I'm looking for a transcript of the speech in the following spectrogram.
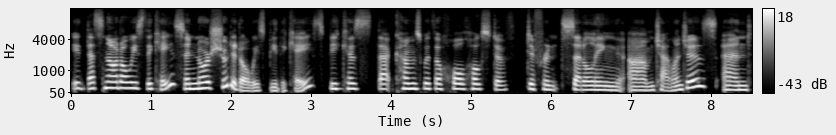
It, that's not always the case, and nor should it always be the case, because that comes with a whole host of different settling um, challenges. And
